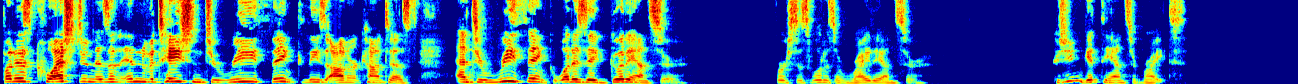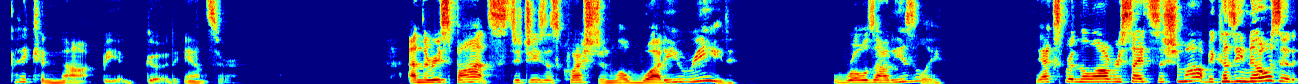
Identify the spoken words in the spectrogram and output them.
But his question is an invitation to rethink these honor contests and to rethink what is a good answer versus what is a right answer. Because you can get the answer right, but it cannot be a good answer. And the response to Jesus' question, well, what do you read? rolls out easily. The expert in the law recites the Shema because he knows it.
